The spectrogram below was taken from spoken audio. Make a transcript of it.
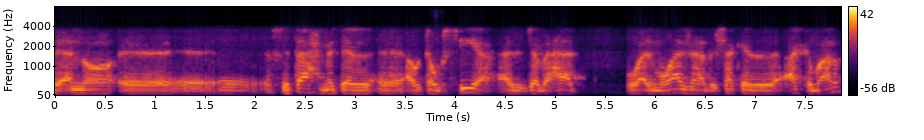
لأنه آه، آه، افتتاح مثل أو توسيع الجبهات والمواجهة بشكل أكبر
